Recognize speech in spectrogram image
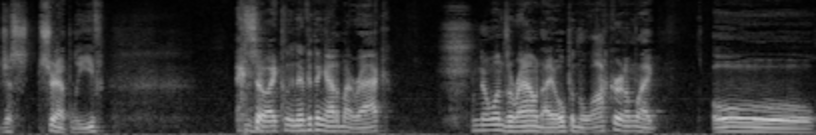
just straight up leave. So mm-hmm. I clean everything out of my rack. No one's around. I open the locker and I'm like, "Oh,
